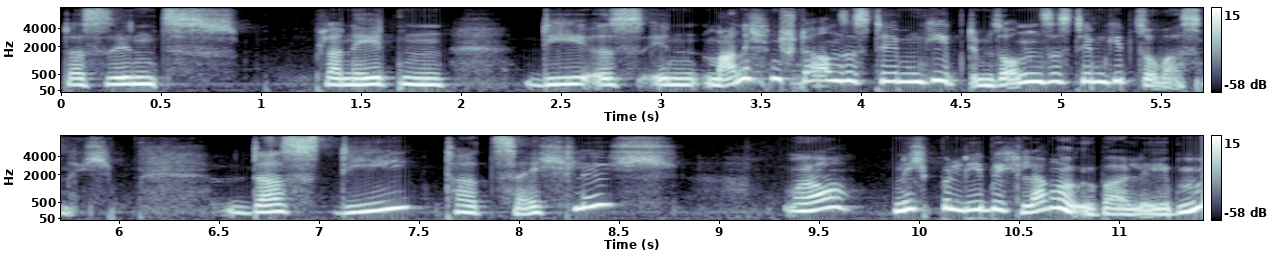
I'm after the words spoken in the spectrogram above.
Das sind Planeten, die es in manchen Sternsystemen gibt. Im Sonnensystem gibt sowas nicht. Dass die tatsächlich ja, nicht beliebig lange überleben.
